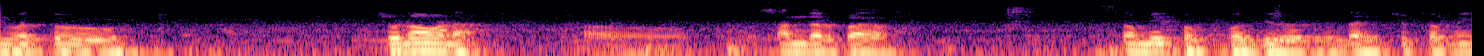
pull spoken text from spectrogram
ಇವತ್ತು ಚುನಾವಣಾ ಸಂದರ್ಭ ಸಮೀಪಕ್ಕೆ ಬಂದಿರೋದ್ರಿಂದ ಹೆಚ್ಚು ಕಮ್ಮಿ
